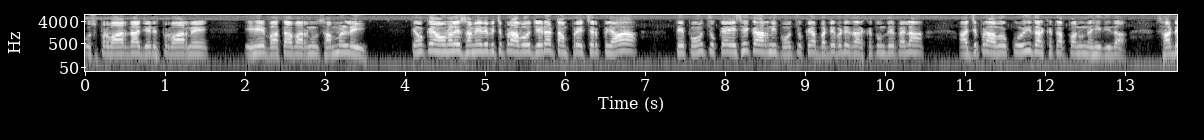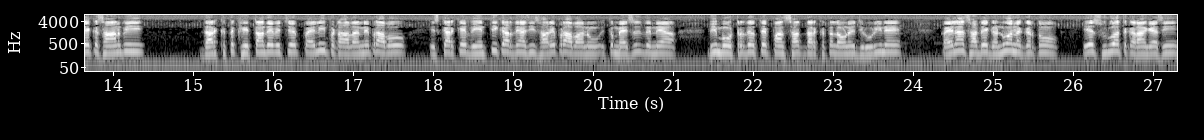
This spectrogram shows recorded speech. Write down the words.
ਉਸ ਪਰਿਵਾਰ ਦਾ, ਜਿਹੜੇ ਪਰਿਵਾਰ ਨੇ ਇਹ ਵਾਤਾਵਰਨ ਨੂੰ ਸਾਂਭਣ ਲਈ। ਕਿਉਂਕਿ ਆਉਣ ਵਾਲੇ ਸਮੇਂ ਦੇ ਵਿੱਚ ਭਰਾਵੋ, ਜਿਹੜਾ ਟੈਂਪਰੇਚਰ 50 ਤੇ ਪਹੁੰਚ ਚੁੱਕਿਆ, ਇਸੇ ਕਾਰਨ ਹੀ ਪਹੁੰਚ ਚੁੱਕਿਆ। ਵੱਡੇ ਵੱਡੇ ਦਰਖਤ ਹੁੰਦੇ ਪਹਿਲਾਂ। ਅੱਜ ਭਰਾਵੋ, ਕੋਈ ਦਰਖਤ ਆਪਾਂ ਨੂੰ ਨਹੀਂ ਦਿੰਦਾ। ਸਾਡੇ ਕਿਸਾਨ ਵੀ ਦਰਖਤ ਖੇਤਾਂ ਦੇ ਵਿੱਚ ਪਹਿਲੀ ਪਟਾ ਲੈਂਦੇ ਭਰਾਵੋ, ਇਸ ਕਰਕੇ ਬੇਨਤੀ ਕਰਦੇ ਹਾਂ ਅਸੀਂ ਸਾਰੇ ਭਰਾਵਾਂ ਨੂੰ ਇੱਕ ਮੈਸੇਜ ਦਿੰਦੇ ਆ ਵੀ ਮੋਟਰ ਦੇ ਉੱਤੇ 5-7 ਦਰਖਤ ਲਾਉਣੇ ਜ਼ਰੂਰੀ ਨੇ। ਪਹਿਲਾਂ ਸਾਡੇ ਗੰਡੂਆ ਨਗਰ ਤੋਂ ਇਹ ਸ਼ੁਰੂਆਤ ਕਰਾਂਗੇ ਅਸੀਂ।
